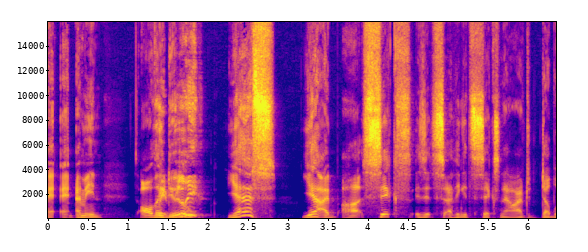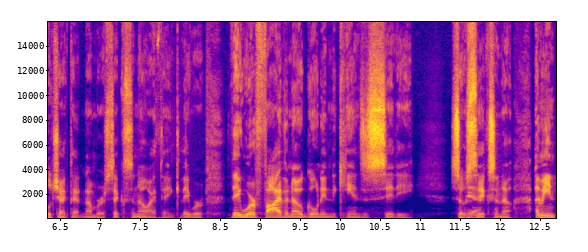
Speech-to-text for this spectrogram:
I, I- mean, all they Wait, do, really? yes, yeah. I uh, six is it? I think it's six now. I have to double check that number. Six and zero. I think they were they were five and zero going into Kansas City. So six and zero. I mean,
